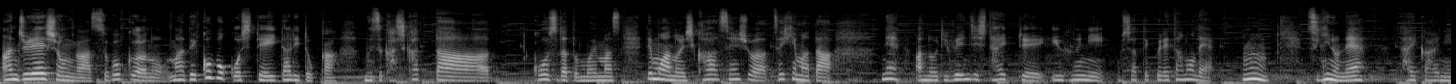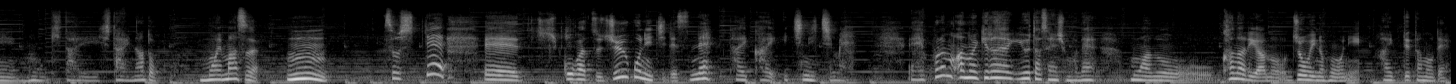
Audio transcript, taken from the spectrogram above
アンジュレーションがすごくあの、まあ、凸凹していたりとか難しかったコースだと思います。でもあの石川選手はぜひまたね、あのリベンジしたいっていうふうにおっしゃってくれたので、うん、次のね大会にも期待したいなと思います。うん。そして、えー、5月15日ですね。大会1日目、えー、これもあの池田勇太選手もねもうあのかなりあの上位の方に入ってたので、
